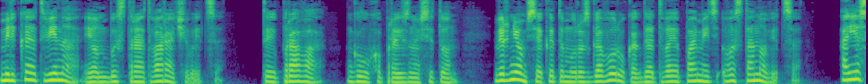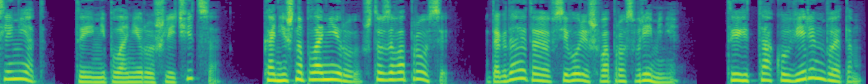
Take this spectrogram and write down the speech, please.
мелькает вина, и он быстро отворачивается. Ты права, глухо произносит он. Вернемся к этому разговору, когда твоя память восстановится. А если нет? Ты не планируешь лечиться? Конечно, планирую. Что за вопросы? Тогда это всего лишь вопрос времени. Ты так уверен в этом?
